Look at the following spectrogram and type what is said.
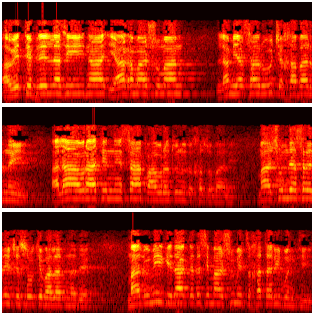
او الطفل الذين یا غما شومان لم يسروا چې خبر نه الا اورات النساء عورتونو د خزبانه ما شوم دې سره دې قصو کې بلد نه دي معلومی کې دا کده سي ما شومې څه خطرې غونتی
